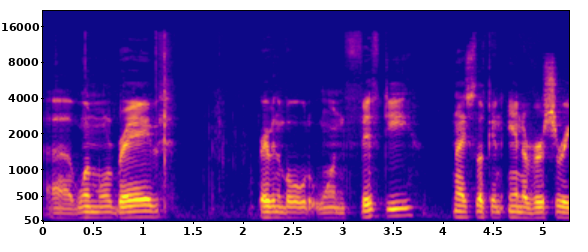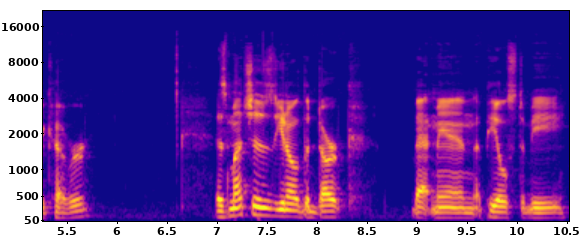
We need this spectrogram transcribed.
uh, one more Brave. Brave and the Bold 150. Nice looking anniversary cover. As much as, you know, the dark Batman appeals to me,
